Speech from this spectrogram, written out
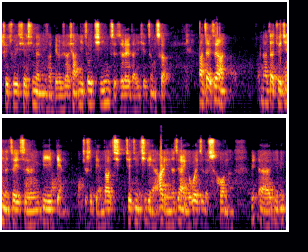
推出一些新的政策，比如说像逆周期因子之类的一些政策。那在这样，那在最近的这一次人民币贬。就是贬到七接近七点二零的这样一个位置的时候呢，呃人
